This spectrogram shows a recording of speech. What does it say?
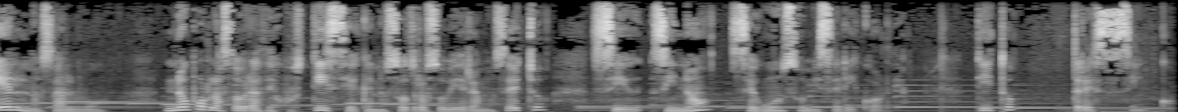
Él nos salvó no por las obras de justicia que nosotros hubiéramos hecho, sino según su misericordia. Tito 3:5.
